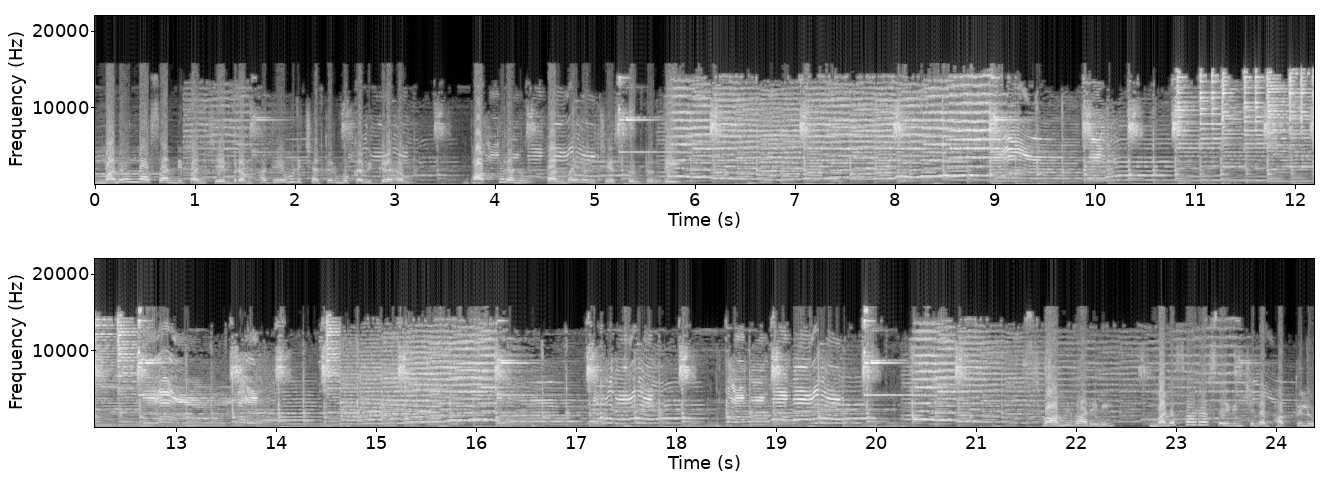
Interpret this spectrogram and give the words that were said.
మనోల్లాసాన్ని పంచే బ్రహ్మదేవుడి చతుర్ముఖ విగ్రహం భక్తులను తన్మయులను చేస్తుంటుంది. స్వామివారిని మనసారా సేవించిన భక్తులు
